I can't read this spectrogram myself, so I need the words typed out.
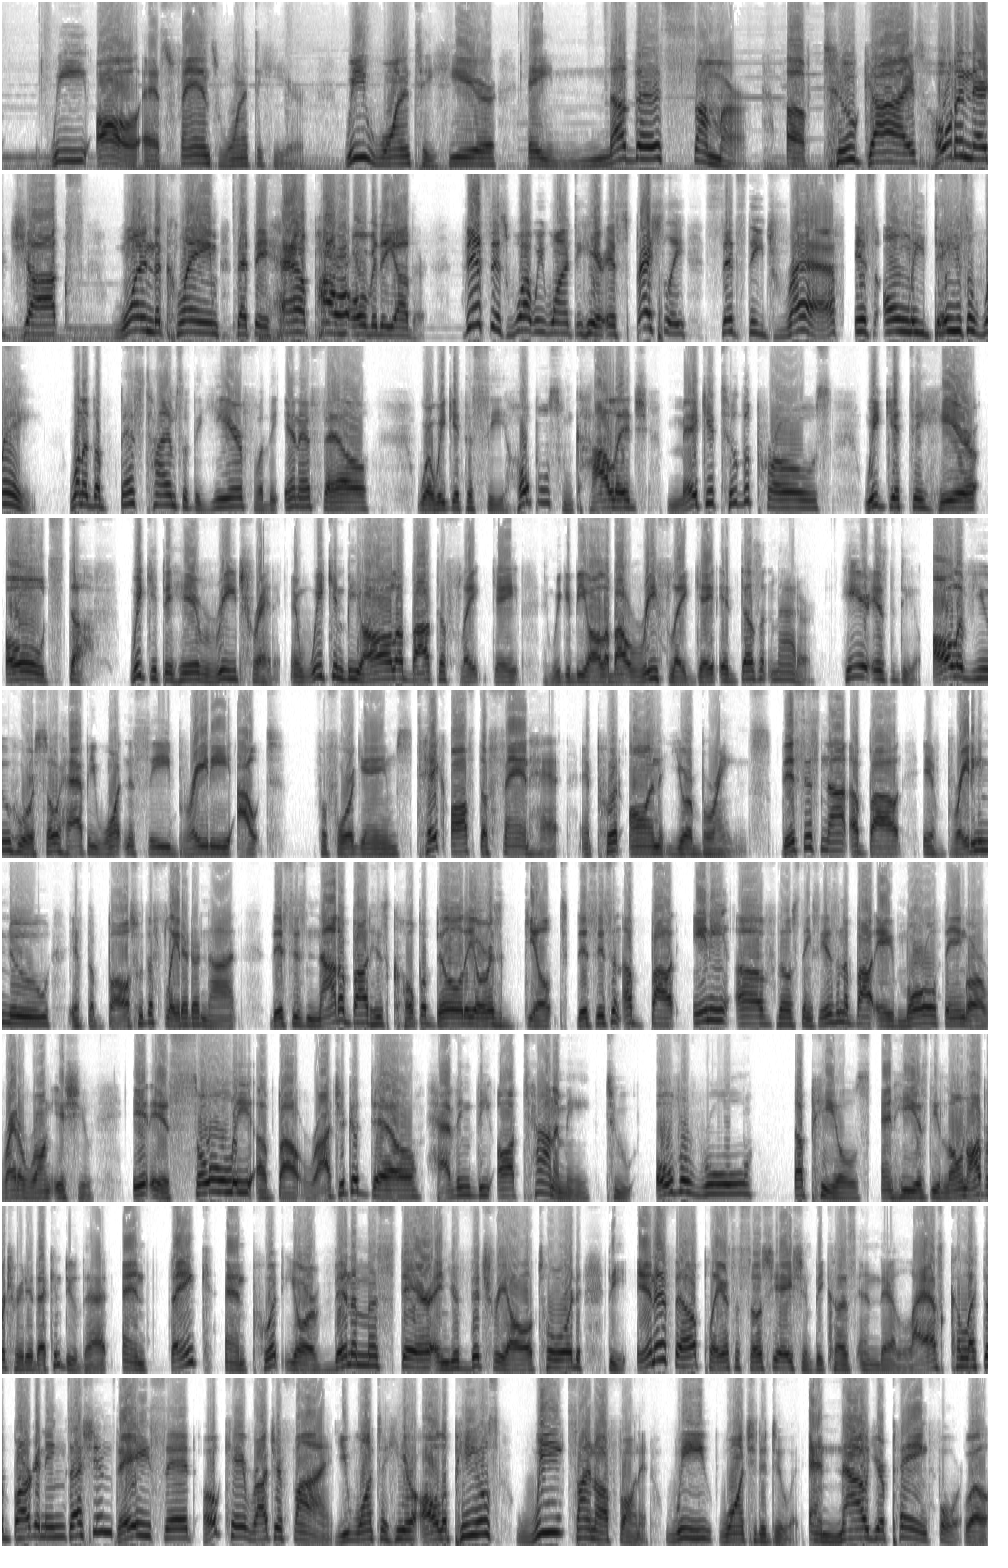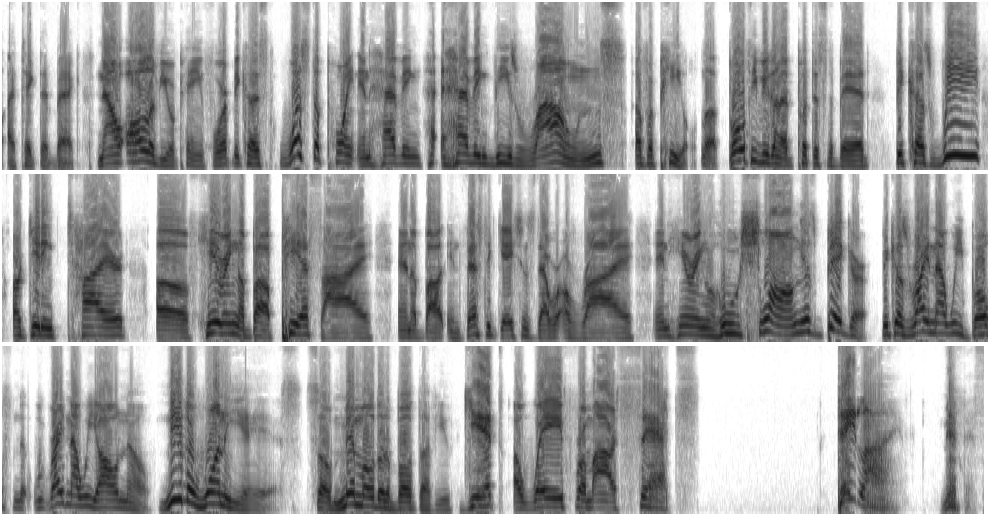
we all as fans wanted to hear. We wanted to hear another summer of two guys holding their jocks, wanting to claim that they have power over the other. This is what we wanted to hear, especially since the draft is only days away. One of the best times of the year for the NFL, where we get to see hopefuls from college make it to the pros. We get to hear old stuff. We get to hear retreading, and we can be all about Deflategate, and we can be all about reflake gate. It doesn't matter. Here is the deal. All of you who are so happy wanting to see Brady out for four games, take off the fan hat and put on your brains. This is not about if Brady knew if the balls were deflated or not. This is not about his culpability or his guilt. This isn't about any of those things. It isn't about a moral thing or a right or wrong issue. It is solely about Roger Goodell having the autonomy to overrule appeals, and he is the lone arbitrator that can do that. And think and put your venomous stare and your vitriol toward the NFL Players Association because in their last collective bargaining session, they said, okay, Roger, fine. You want to hear all appeals? We sign off on it. We want you to do it. And now you're paying for it. Well, I take that back. Now all of you are paying for it because what's the point in having ha- having these rounds of appeal? Look, both of you are going to put this to bed because we are getting tired of hearing about PSI and about investigations that were awry and hearing who schlong is bigger. Because right now we both, right now we all know neither one of you is. So memo to the both of you: get away from our sets. Dateline, Memphis.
